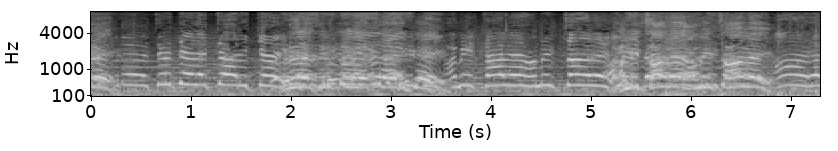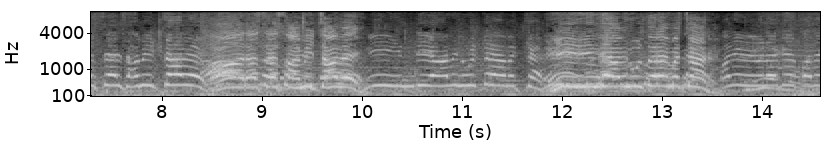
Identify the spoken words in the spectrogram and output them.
எச்சரிக்கை. விடுதலை சிறுத்தைகள் எச்சரிக்கை. அமித்ஷாவே அமித்ஷாவே அமித்ஷாவை அமித்ஷாவை ஆர்எஸ்எஸ் அமித்ஷாவே ஆர் எஸ் எஸ் அமித்ஷாவை நீ இந்தியாவின் உள்துறை அமைச்சர். நீர் இந்தியாவின் உள்துறை அமைச்சர். பதவி விலகு பதவி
